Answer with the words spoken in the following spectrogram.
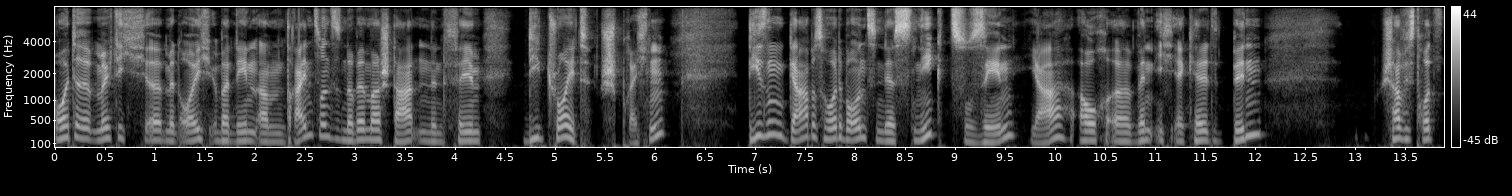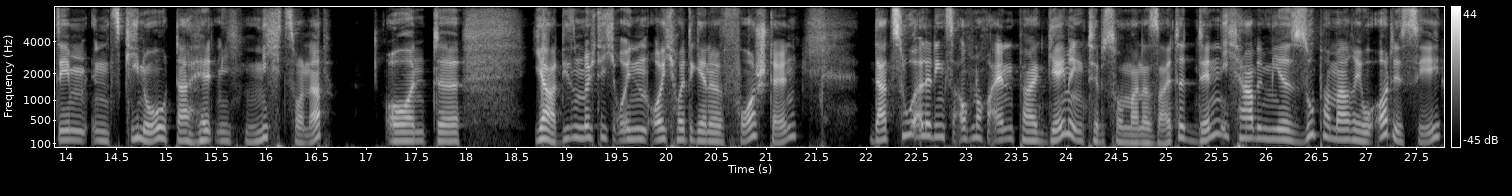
Heute möchte ich äh, mit euch über den am 23. November startenden Film Detroit sprechen. Diesen gab es heute bei uns in der Sneak zu sehen. Ja, auch äh, wenn ich erkältet bin, schaffe ich es trotzdem ins Kino. Da hält mich nichts von ab. Und äh, ja, diesen möchte ich euch heute gerne vorstellen. Dazu allerdings auch noch ein paar Gaming-Tipps von meiner Seite, denn ich habe mir Super Mario Odyssey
